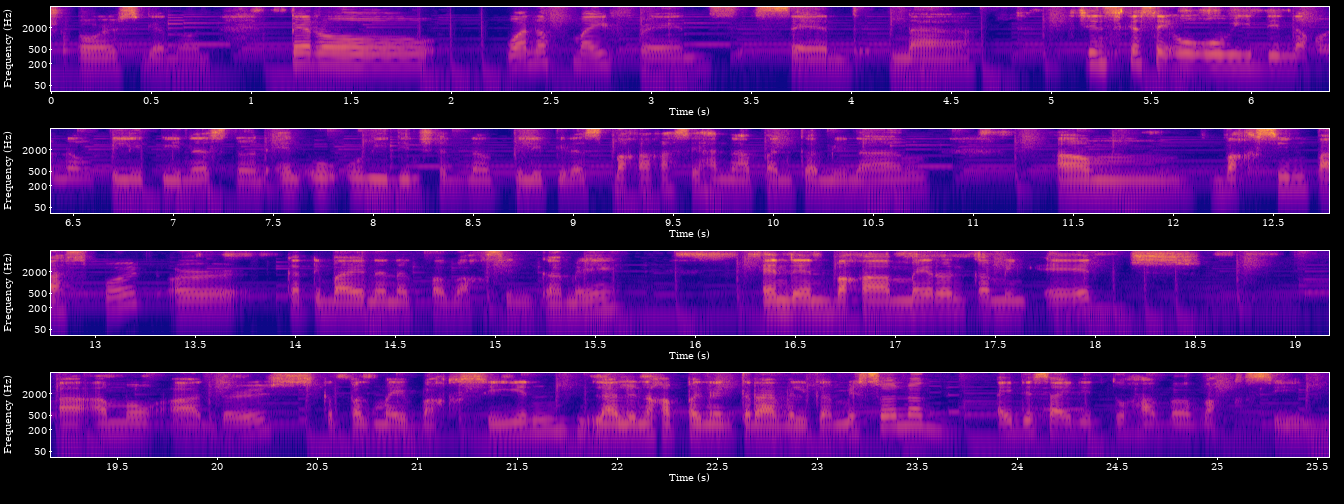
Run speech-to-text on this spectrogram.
chores, ganun. Pero, one of my friends said na since kasi uuwi din ako ng Pilipinas noon and uuwi din siya ng Pilipinas baka kasi hanapan kami ng um, vaccine passport or katibayan na nagpa-vaccine kami. And then baka mayroon kaming edge uh, among others kapag may vaccine lalo na kapag nag-travel kami. So nag I decided to have a vaccine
